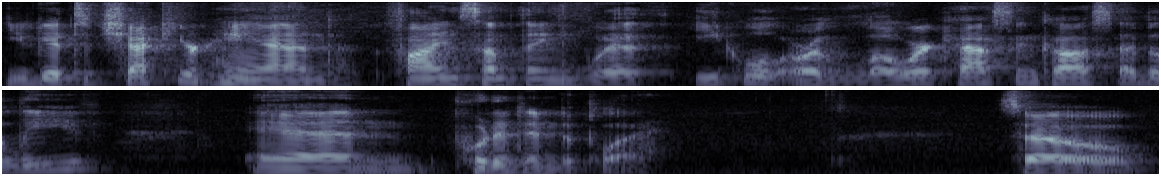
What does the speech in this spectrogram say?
you get to check your hand, find something with equal or lower casting costs, I believe, and put it into play. So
